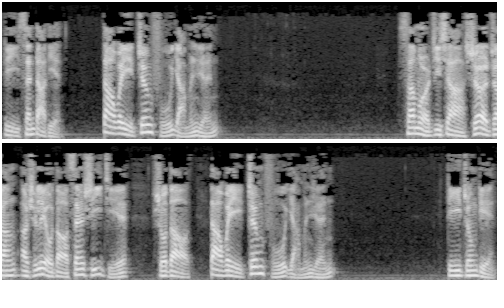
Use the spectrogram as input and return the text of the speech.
第三大点，大卫征服亚门人。撒母耳记下十二章二十六到三十一节说到。大卫征服亚门人，第一终点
